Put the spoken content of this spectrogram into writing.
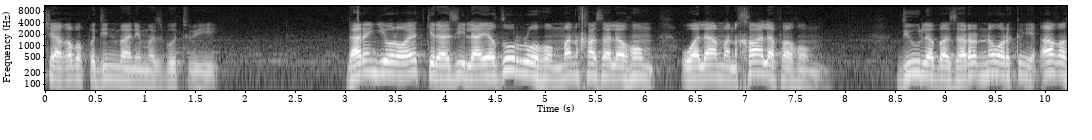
چې هغه به په دين باندې مضبوط وي دارنګ يو روايت کې راځي لا يضرهم من خذلهم ولا من خالفهم دیو له به ضرر نه ورکوي هغه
